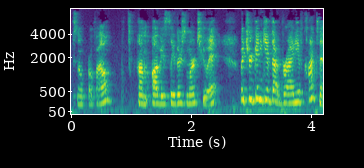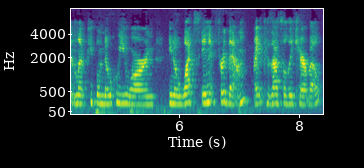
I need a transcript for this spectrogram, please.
personal profile. Um, obviously, there's more to it, but you're going to give that variety of content and let people know who you are and you know what's in it for them, right? Because that's all they care about.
